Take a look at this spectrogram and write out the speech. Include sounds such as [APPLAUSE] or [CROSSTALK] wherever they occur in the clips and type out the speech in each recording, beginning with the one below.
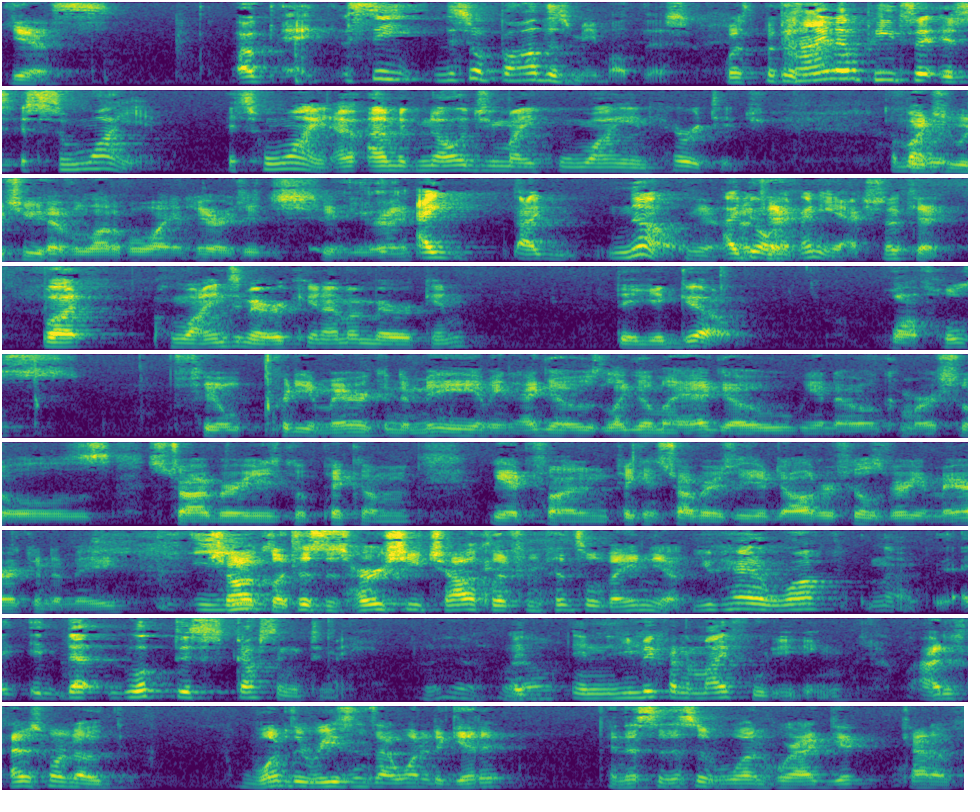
yes. Okay, see, this is what bothers me about this. It's because Pineapple pizza is it's Hawaiian. It's Hawaiian. I, I'm acknowledging my Hawaiian heritage. Which, which you have a lot of Hawaiian heritage in you, right? I, I no, Yeah, I don't okay. have any actually. Okay, But Hawaiian's American. I'm American. There you go. waffles feel pretty American to me. I mean, Eggos, Lego my Eggo, you know, commercials, strawberries, go pick them. We had fun picking strawberries with your daughter. Feels very American to me. You- Chocolate. This is Hershey chocolate from Pennsylvania. You had a waffle. No, it, it, that looked disgusting to me. Yeah, It- well, and you make fun of my food eating. I just, I just want to know one of the reasons I wanted to get it, and this is this is one where I get kind of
